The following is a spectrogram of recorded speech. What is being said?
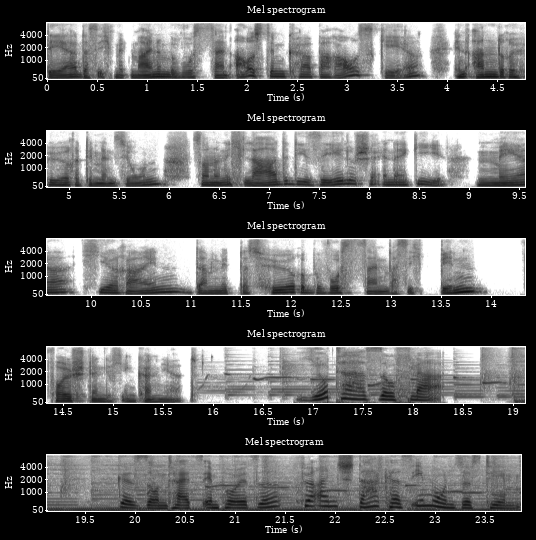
der, dass ich mit meinem Bewusstsein aus dem Körper rausgehe in andere höhere Dimensionen, sondern ich lade die seelische Energie mehr hier rein, damit das höhere Bewusstsein, was ich bin, vollständig inkarniert. Jutta Suffner Gesundheitsimpulse für ein starkes Immunsystem.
